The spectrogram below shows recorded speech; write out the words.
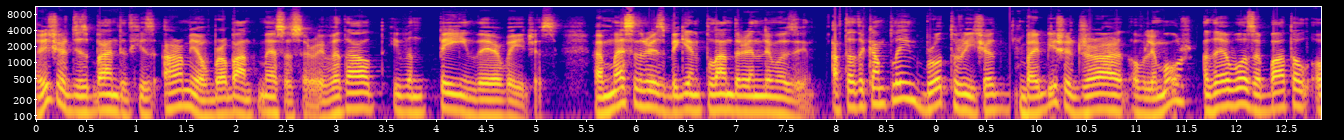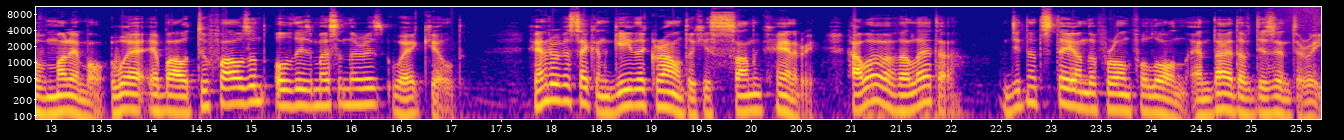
Richard disbanded his army of Brabant mercenaries without even paying their wages when mercenaries began plundering Limousin. After the complaint brought to Richard by Bishop Gerard of Limoges, there was a battle of Mallemont, where about 2,000 of these mercenaries were killed. Henry II gave the crown to his son Henry. However, the latter did not stay on the throne for long and died of dysentery,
